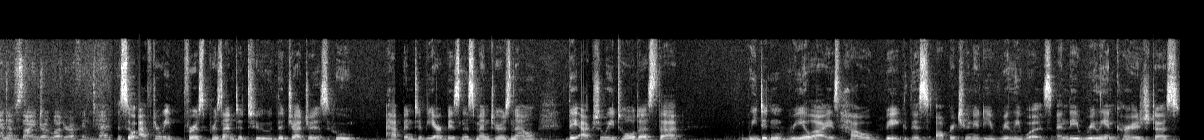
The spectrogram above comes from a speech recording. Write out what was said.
and have signed our letter of intent. So after we first presented to the judges, who happen to be our business mentors now, they actually told us that we didn't realize how big this opportunity really was. And they really encouraged us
